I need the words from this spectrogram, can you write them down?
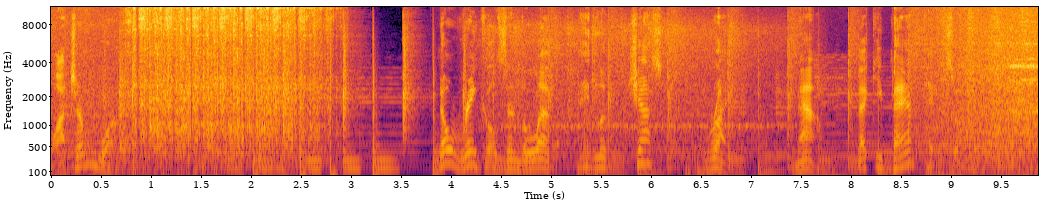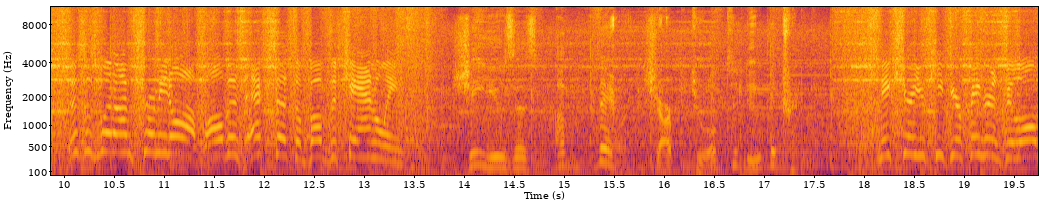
Watch them work. No wrinkles in the leather. They look just right. Now, Becky Bant takes over. This is what I'm trimming off, all this excess above the channeling. She uses a very sharp tool to do the trimming. Make sure you keep your fingers below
